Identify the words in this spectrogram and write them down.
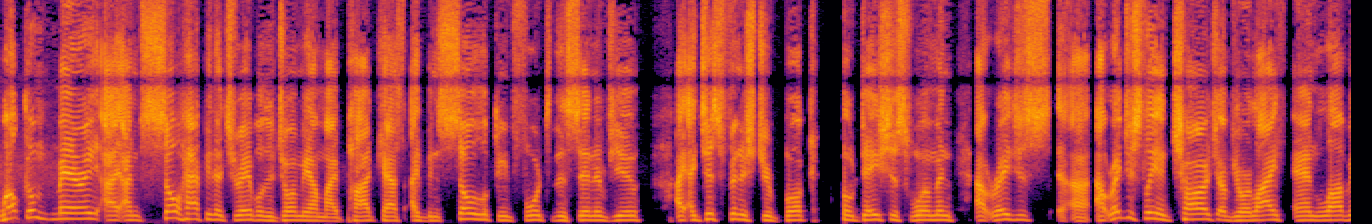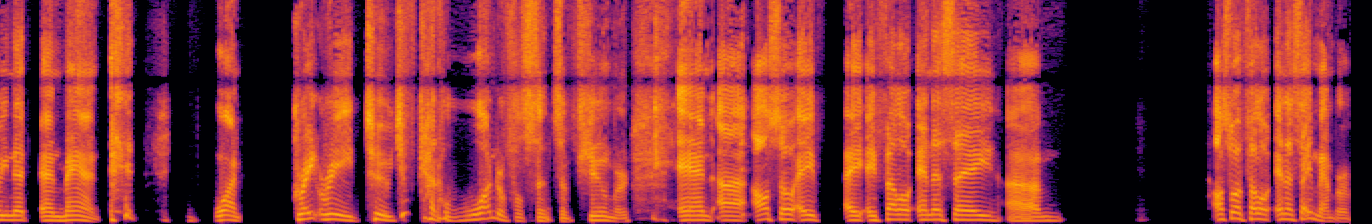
Welcome, Mary. I, am so happy that you're able to join me on my podcast. I've been so looking forward to this interview. I, I just finished your book, Bodacious Woman, outrageous, uh, outrageously in charge of your life and loving it. And man, one, great read too. You've got a wonderful sense of humor, and uh, also a, a, a fellow NSA. Um, also, a fellow NSA member,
